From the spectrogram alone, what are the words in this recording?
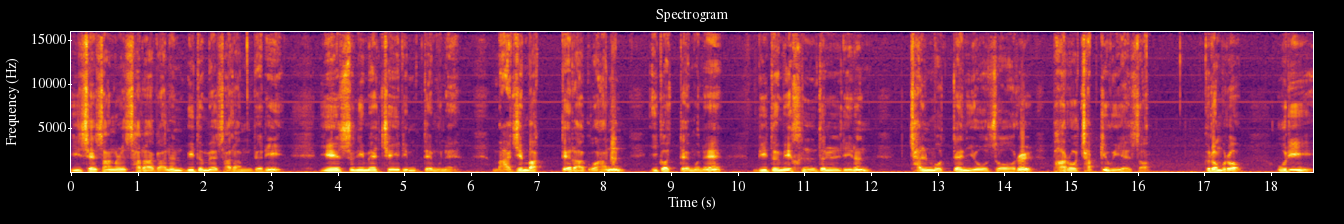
이 세상을 살아가는 믿음의 사람들이 예수님의 재림 때문에 마지막 때라고 하는 이것 때문에 믿음이 흔들리는 잘못된 요소를 바로 잡기 위해서 그러므로 우리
